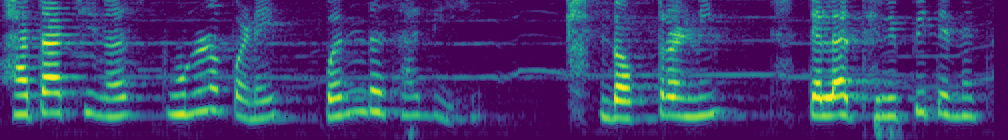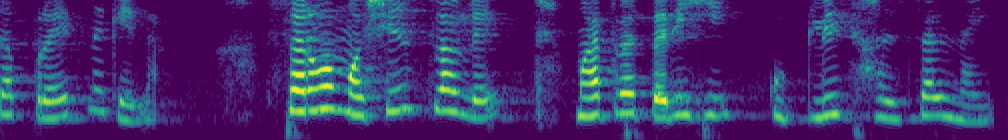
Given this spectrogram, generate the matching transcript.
हाताची नस पूर्णपणे बंद झाली डॉक्टरांनी त्याला थेरपी देण्याचा प्रयत्न केला. सर्व मशीन्स लावले मात्र तरीही कुठलीच हालचाल नाही.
